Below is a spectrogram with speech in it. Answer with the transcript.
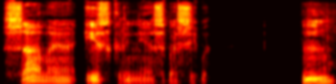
самое искреннее спасибо. Ну,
